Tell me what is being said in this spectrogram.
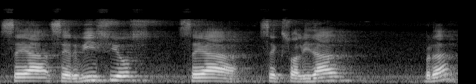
sea servicios, sea sexualidad, ¿verdad?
